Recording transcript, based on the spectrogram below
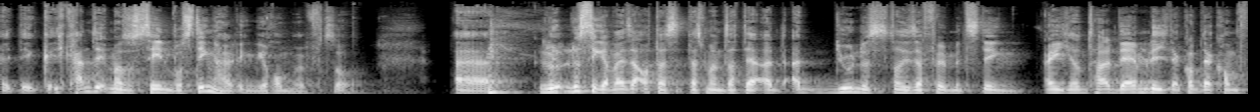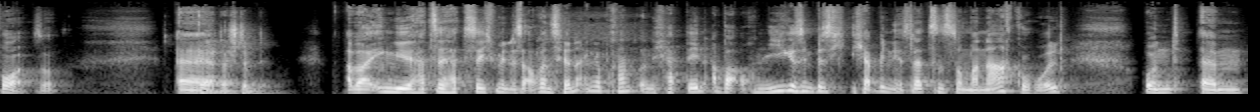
ich kannte immer so Szenen, wo Sting halt irgendwie rumhüpft, so. Äh, lustigerweise auch, dass, dass man sagt, der äh, Dune, das ist doch dieser Film mit Sting. Eigentlich total dämlich, da kommt der kaum vor. So. Äh, ja, das stimmt. Aber irgendwie hat, hat sich mir das auch ins Hirn eingebrannt und ich habe den aber auch nie gesehen, bis ich, ich habe ihn jetzt letztens nochmal nachgeholt und ähm,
